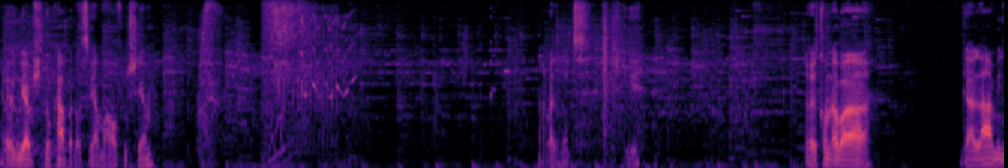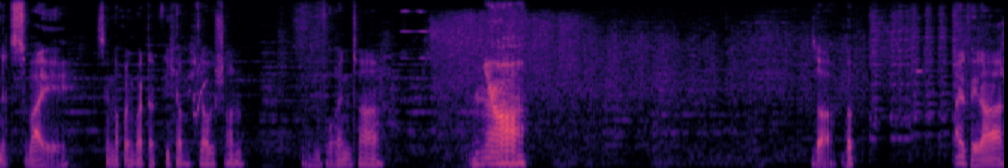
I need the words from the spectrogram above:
Ja, irgendwie habe ich nur Carpados hier mal auf dem Schirm. Aber so was. Ich gehe. So, jetzt kommt aber Galamine 2. Ist hier noch irgendwas? Das ich habe ich glaube ich schon. Das ist ein Vorrenter. Ja. So, wupp. Eilfeder.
